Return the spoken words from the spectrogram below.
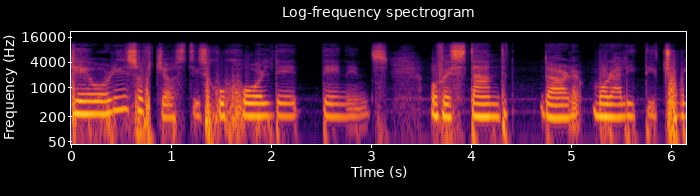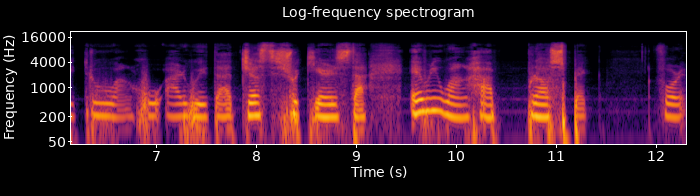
Theories of justice who hold the tenets of a standard morality to be true and who argue that justice requires that everyone have prospect for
